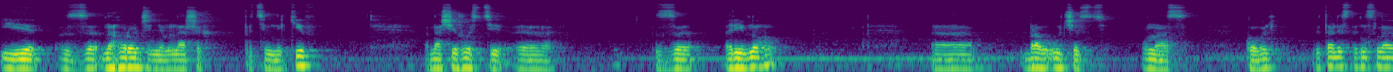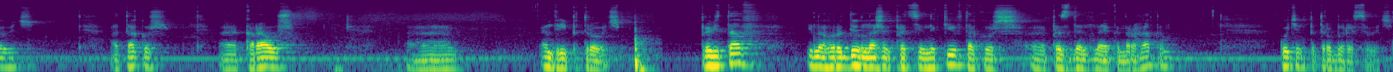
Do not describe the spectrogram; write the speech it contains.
і з нагородженням наших працівників, наші гості е, з Рівного. Е, Брав участь у нас Коваль Віталій Станіславович, а також е, Карауш Андрій Петрович. Привітав і нагородив наших працівників також президент НЕК «Енергатом» Котін Петро Борисович.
